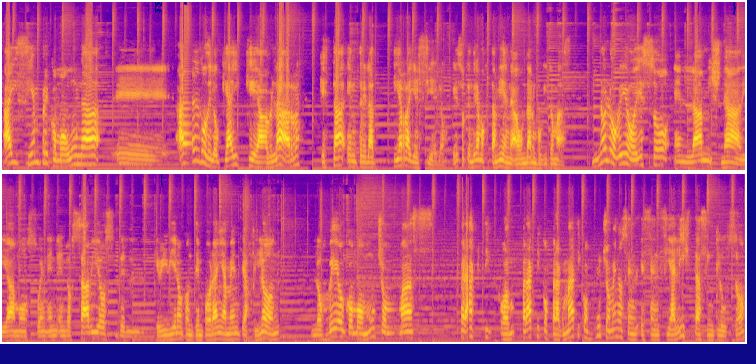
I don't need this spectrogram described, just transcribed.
hay siempre como una eh, algo de lo que hay que hablar que está entre la tierra y el cielo. Eso tendríamos que también ahondar un poquito más no lo veo eso en la Mishnah, digamos, o en, los sabios que vivieron contemporáneamente a Filón. Los veo como mucho más prácticos, prácticos pragmáticos, mucho menos esencialistas incluso.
